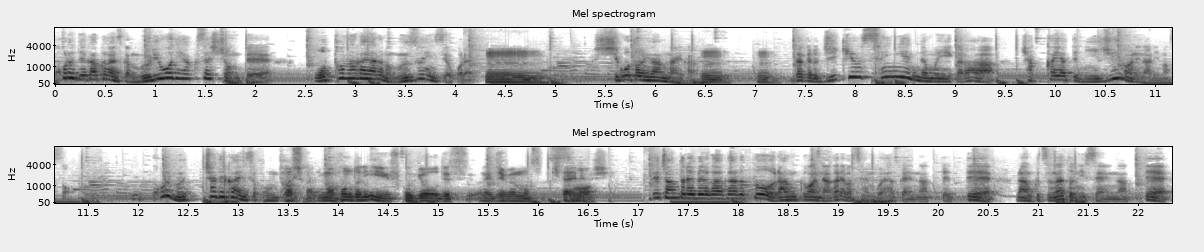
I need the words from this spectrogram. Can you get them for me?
これでかくないですか？無料で100セッションって、大人がやるのむずいんですよ、これ。うん。仕事になんないから。うん。うん。だけど時給1000円でもいいから、100回やって20万になりますと。これむっちゃでかいんですよ、本当に。確かに。まあ本当にいい副業ですよね。自分も鍛えれるし。で、ちゃんとレベルが上がると、ランク1に上がれば1500円になってって、ランク2になると2000円になって、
